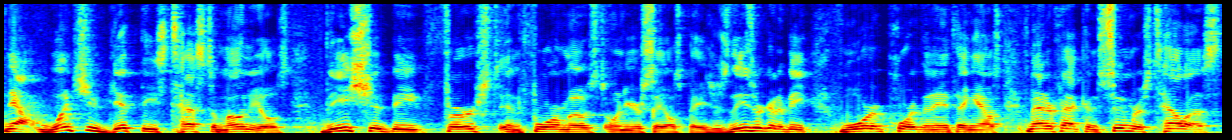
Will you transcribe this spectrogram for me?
now once you get these testimonials these should be first and foremost on your sales pages. These are going to be more important than anything else. Matter of fact consumers tell us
